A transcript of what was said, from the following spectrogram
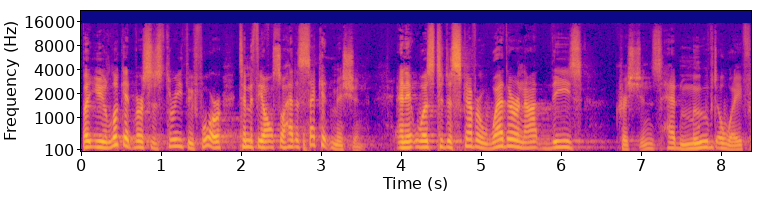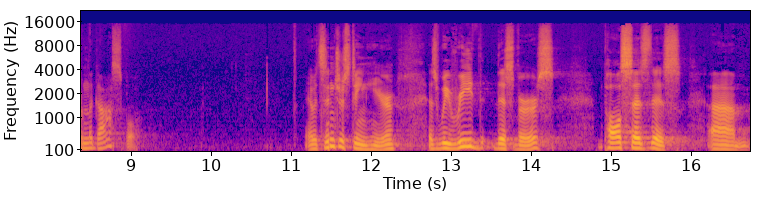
But you look at verses 3 through 4, Timothy also had a second mission, and it was to discover whether or not these Christians had moved away from the gospel. Now, it's interesting here, as we read this verse, Paul says this. Um,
